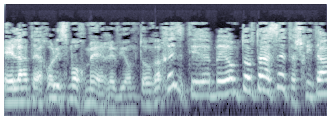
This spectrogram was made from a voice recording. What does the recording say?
אלא אתה יכול לסמוך מערב יום טוב, ואחרי זה תראה, ביום טוב תעשה את השחיטה.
